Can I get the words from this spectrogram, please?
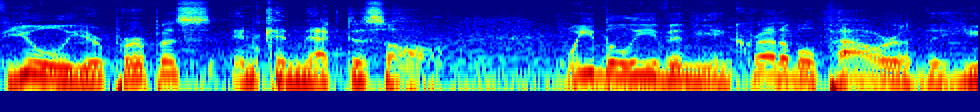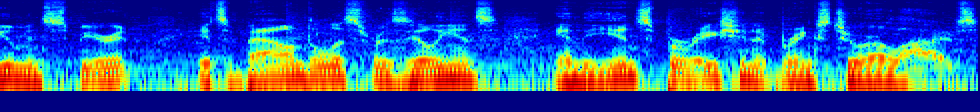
fuel your purpose, and connect us all. We believe in the incredible power of the human spirit, its boundless resilience, and the inspiration it brings to our lives.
